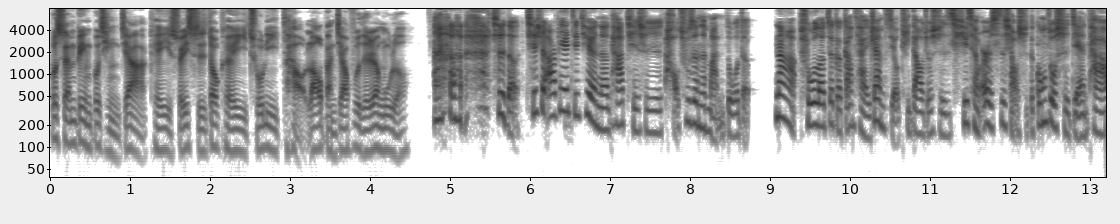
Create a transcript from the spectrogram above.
不生病、不请假，可以随时都可以处理好老板交付的任务喽。是的，其实 RPA 机器人呢，它其实好处真的蛮多的。那除了这个，刚才 James 有提到，就是七乘二十四小时的工作时间，他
